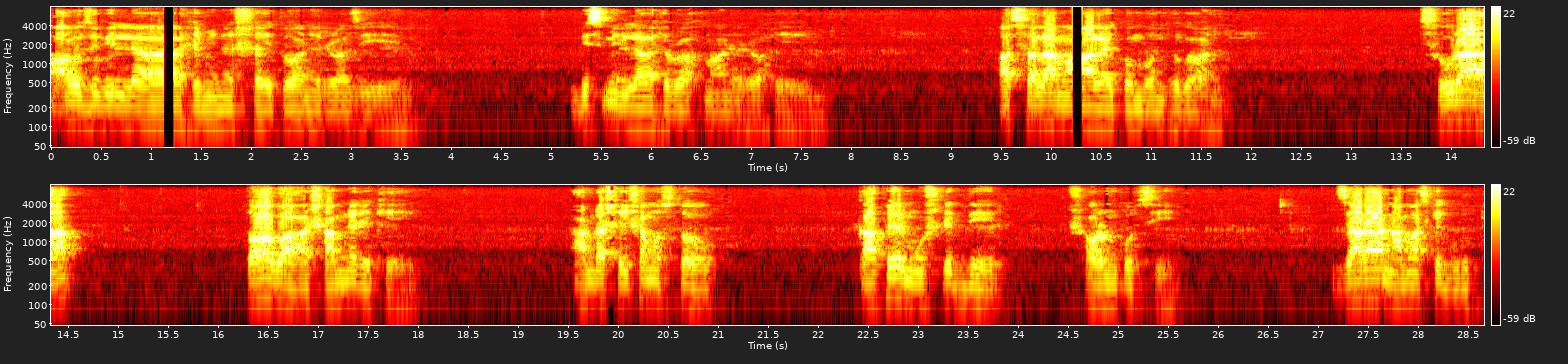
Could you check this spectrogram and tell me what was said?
أعوذ بالله من الشيطان الرجيم بسم الله الرحمن الرحيم আসসালামু আলাইকুম বন্ধুগণ সূরা তবা সামনে রেখে আমরা সেই সমস্ত কাফের মুশরিকদের স্মরণ করছি যারা নামাজকে গুরুত্ব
